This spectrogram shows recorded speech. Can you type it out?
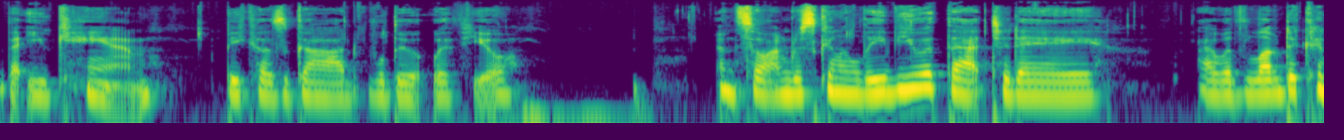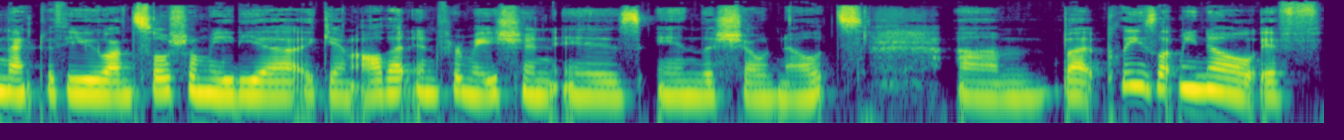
that you can because God will do it with you. And so I'm just going to leave you with that today. I would love to connect with you on social media. Again, all that information is in the show notes. Um, but please let me know if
